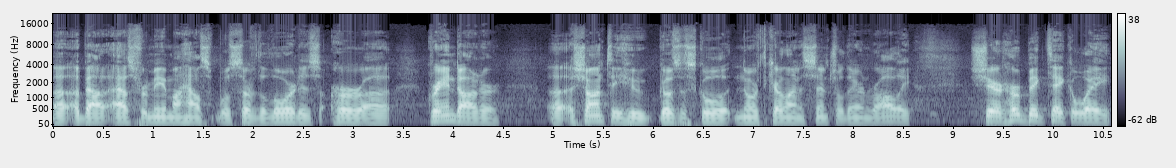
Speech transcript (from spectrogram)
uh, about as for me and my house will serve the Lord is her uh, granddaughter uh, Ashanti, who goes to school at North Carolina Central there in Raleigh, shared her big takeaway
